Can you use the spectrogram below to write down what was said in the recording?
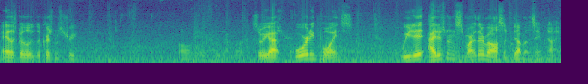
Hey, let's go at the Christmas tree. Oh yeah, So we got 40 points. We did. I just been smart there, but also dumb at the same time.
